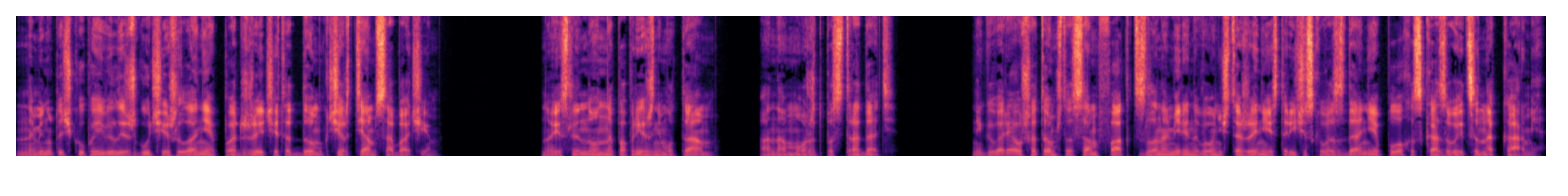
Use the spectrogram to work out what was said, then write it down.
На минуточку появилось жгучее желание поджечь этот дом к чертям собачьим. Но если Нонна по-прежнему там, она может пострадать. Не говоря уж о том, что сам факт злонамеренного уничтожения исторического здания плохо сказывается на карме.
